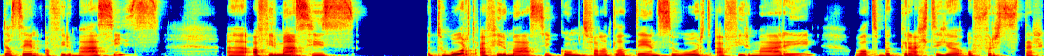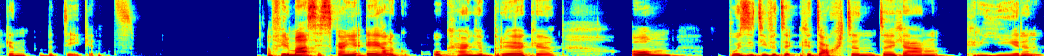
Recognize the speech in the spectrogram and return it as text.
Dat zijn affirmaties. Uh, affirmaties, het woord affirmatie komt van het Latijnse woord affirmare, wat bekrachtigen of versterken betekent. Affirmaties kan je eigenlijk ook gaan gebruiken om positieve gedachten te gaan creëren.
